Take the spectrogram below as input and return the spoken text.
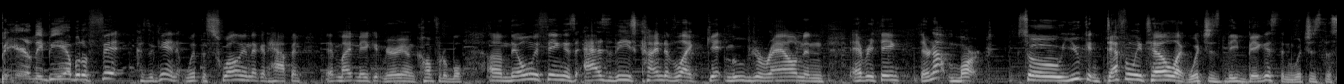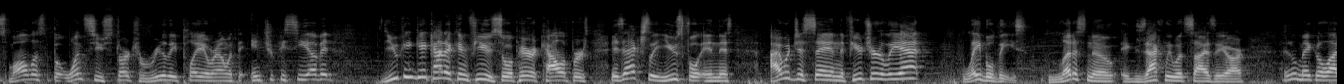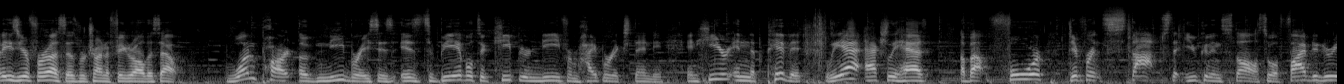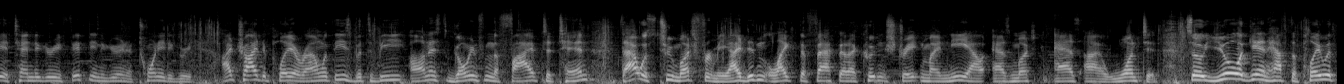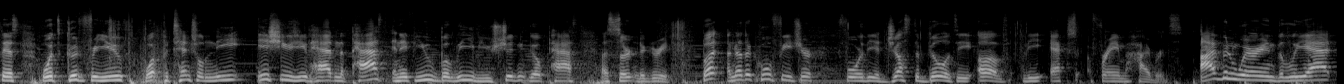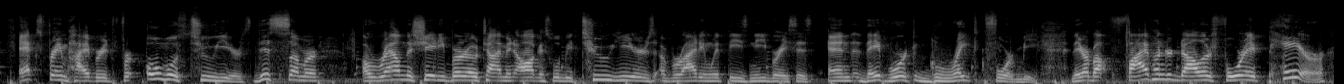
barely be able to fit because again with the swelling that could happen it might make it very uncomfortable um, the only thing is as these kind of like get moved around and everything they're not marked so you can definitely tell like which is the biggest and which is the smallest but once you start to really play around with the intricacy of it you can get kind of confused so a pair of calipers is actually useful in this I would just say in the future Leatt label these let us know exactly what size they are It'll make it a lot easier for us as we're trying to figure all this out. One part of knee braces is to be able to keep your knee from hyperextending. And here in the pivot, Leatt actually has about four different stops that you can install. So a five degree, a 10 degree, 15 degree, and a 20 degree. I tried to play around with these, but to be honest, going from the five to 10, that was too much for me. I didn't like the fact that I couldn't straighten my knee out as much as I wanted. So you'll again have to play with this, what's good for you, what potential knee issues you've had in the past, and if you believe you shouldn't go past a certain degree. But another cool feature for the adjustability of the X-Frame hybrids. I've been wearing the Leatt X-Frame hybrid for almost two years. This summer, around the Shady Burrow time in August will be two years of riding with these knee braces and they've worked great for me. They're about $500 for a pair,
